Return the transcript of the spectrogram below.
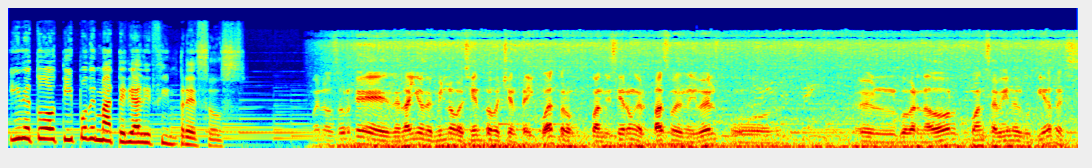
y de todo tipo de materiales impresos. Bueno, surge del año de 1984, cuando hicieron el paso de nivel por el gobernador Juan Sabino Gutiérrez.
